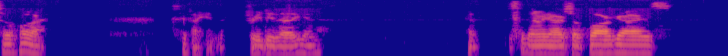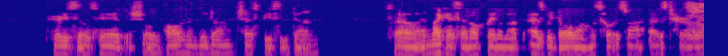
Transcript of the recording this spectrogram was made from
So far. See if I can redo that again. Yep. So there we are so far, guys. Purity seals hit, the shoulder pauldrons are done, chest piece is done. So, and like I said, I'll clean them up as we go along, so it's not as terrible.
